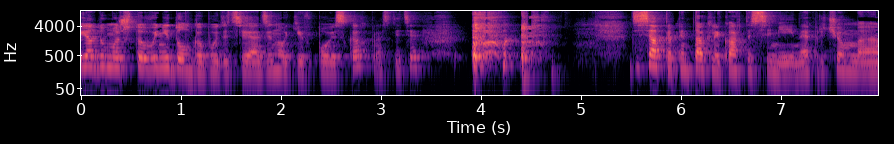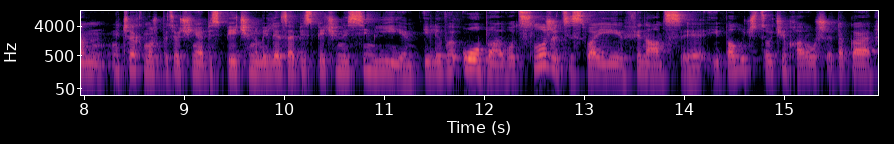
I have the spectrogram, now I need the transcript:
я думаю, что вы недолго будете одиноки в поисках, простите. Десятка пентаклей, карта семейная, причем э, человек может быть очень обеспеченным или из обеспеченной семьи, или вы оба вот сложите свои финансы, и получится очень хорошая такая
